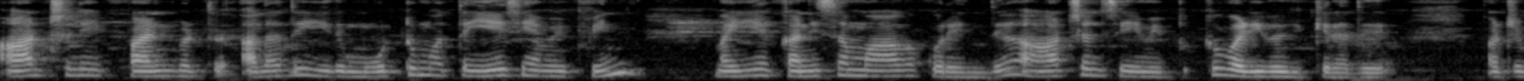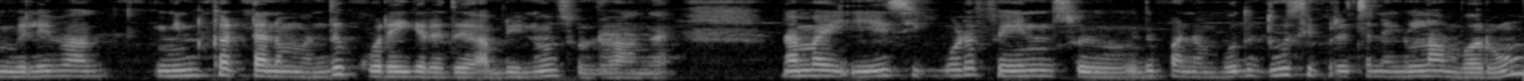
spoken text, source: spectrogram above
ஆற்றலை பயன்படுத்த அதாவது இது ஒட்டுமொத்த ஏசி அமைப்பின் மைய கணிசமாக குறைந்து ஆற்றல் சேமிப்புக்கு வழிவகுக்கிறது. மற்றும் விளைவாக மின்கட்டணம் வந்து குறைகிறது அப்படின்னும் சொல்கிறாங்க நம்ம ஏசி கூட ஃபேன் சு இது பண்ணும்போது தூசி பிரச்சனைகள்லாம் வரும்.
